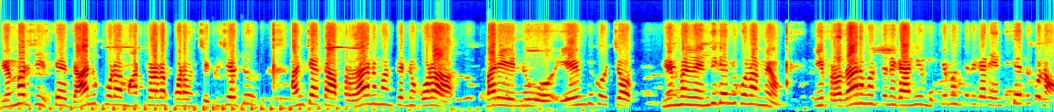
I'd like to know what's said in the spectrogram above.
విమర్శిస్తే దాన్ని కూడా మాట్లాడకపోవడం సిగ్గుచేటు. అంచేత ఆ ప్రధానమంత్రిని కూడా మరి నువ్వు ఎందుకు వచ్చావు? మిమ్మల్ని ఎందుకు ఎన్నుకున్నాం మేము? ఈ ప్రధానమంత్రిని కానీ ముఖ్యమంత్రిని కానీ ఎందుకు ఎన్నుకున్నాం?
